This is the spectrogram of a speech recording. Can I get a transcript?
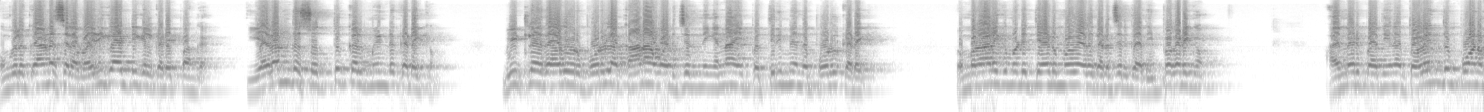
உங்களுக்கான சில வழிகாட்டிகள் கிடைப்பாங்க. இழந்த சொத்துக்கள் மீண்டும் கிடைக்கும். வீட்டில் ஏதாவது ஒரு பொருளை காணாம அடிச்சிருந்தீங்கன்னா இப்போ திரும்பி அந்த பொருள் கிடைக்கும். ரொம்ப நாளைக்கு முன்னாடி தேடும் போது அது கிடைச்சிருக்காது. இப்போ கிடைக்கும். அது மாதிரி பார்த்தீங்கன்னா தொலைந்து போன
